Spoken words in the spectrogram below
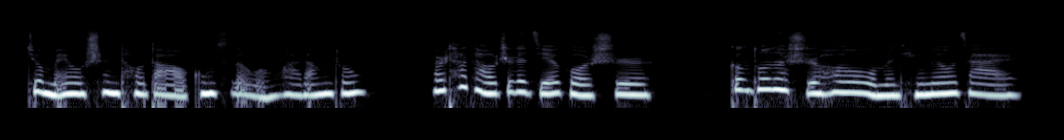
就没有渗透到公司的文化当中，而它导致的结果是，更多的时候我们停留在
